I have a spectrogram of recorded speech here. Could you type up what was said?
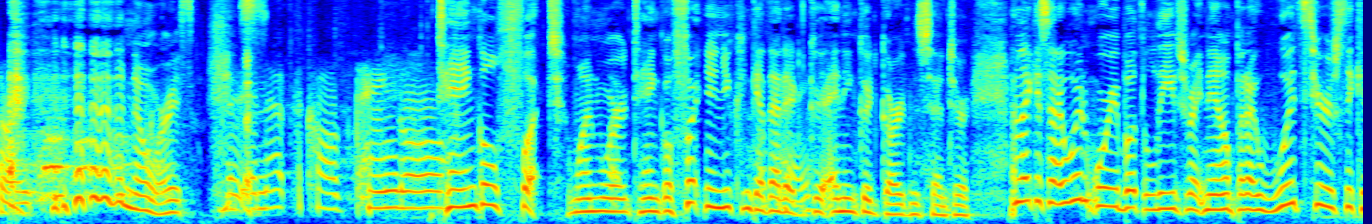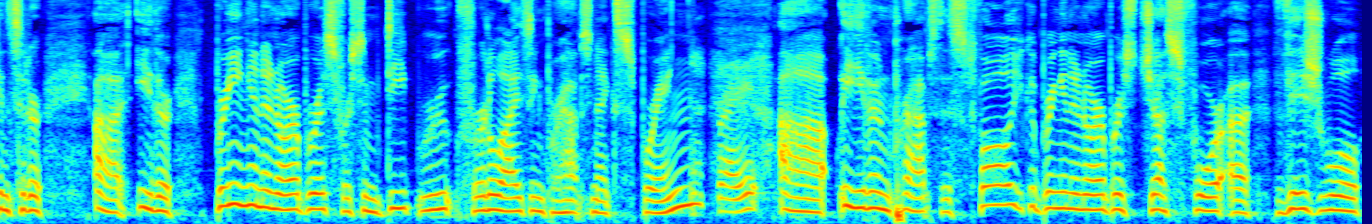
sorry. no worries. and that's called Tangle. Tangle Foot, one word, Tanglefoot, and you can get that at Okay. go- any good garden center. And like I said, I wouldn't worry about the leaves right now, but I would seriously consider uh, either bringing in an arborist for some deep root fertilizing, perhaps next spring. Right. Uh, even perhaps this fall, you could bring in an arborist just for a visual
